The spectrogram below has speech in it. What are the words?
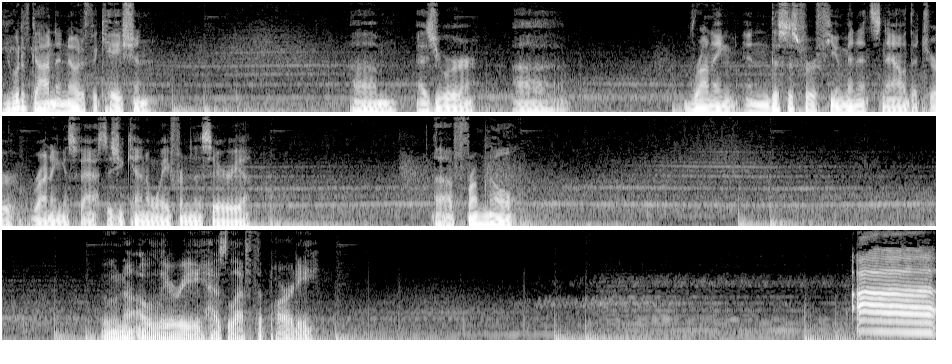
you would have gotten a notification um, as you were uh, running, and this is for a few minutes now that you're running as fast as you can away from this area. Uh, from Null. Una O'Leary has left the party. Uh,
